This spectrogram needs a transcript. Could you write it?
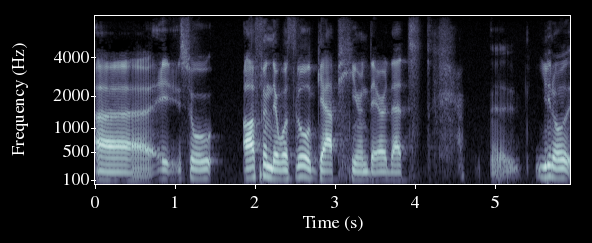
Uh, it- so often there was a little gap here and there that, uh, you know,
